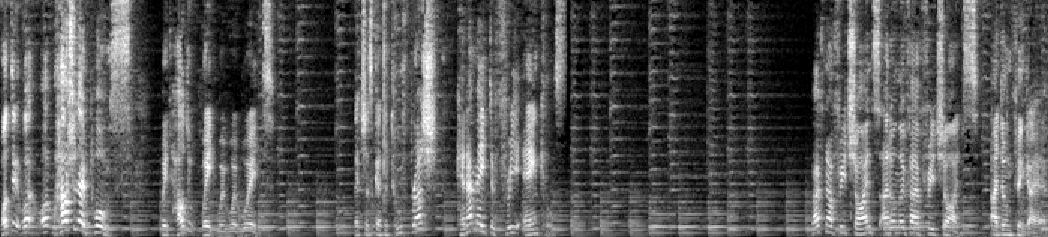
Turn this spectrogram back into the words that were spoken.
What, did, what, what how should I pose? Wait, how do... Wait, wait, wait, wait. Let's just get the toothbrush. Can I make the three ankles? I have now three joints. I don't know if I have three joints. I don't think I have.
